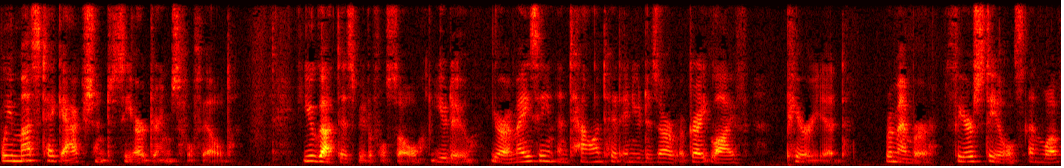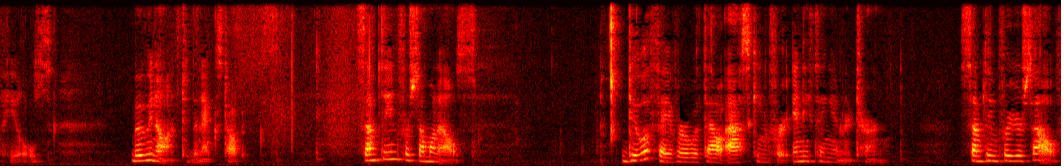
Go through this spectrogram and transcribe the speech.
We must take action to see our dreams fulfilled. You got this, beautiful soul. You do. You're amazing and talented, and you deserve a great life, period. Remember, fear steals and love heals. Moving on to the next topics. Something for someone else. Do a favor without asking for anything in return. Something for yourself.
